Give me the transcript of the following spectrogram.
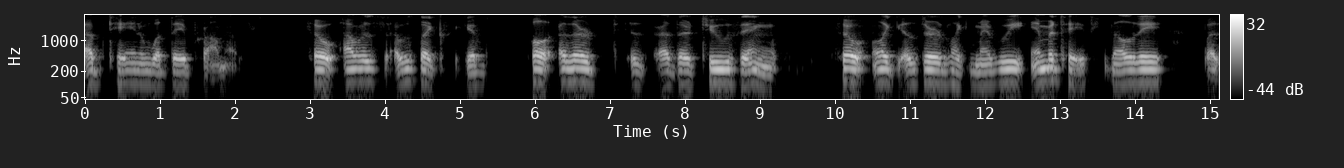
obtain what they promise. So I was I was like thinking, well, are there are there two things? So like, is there like maybe we imitate humility, but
